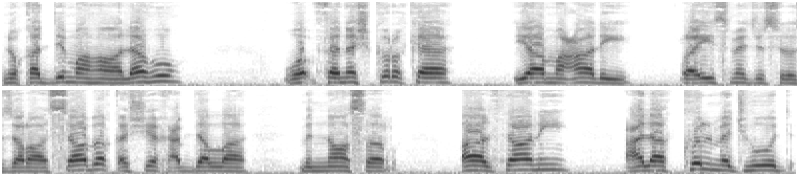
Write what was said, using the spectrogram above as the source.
نقدمها له. فنشكرك يا معالي رئيس مجلس الوزراء السابق الشيخ عبد الله بن ناصر آل ثاني. على كل مجهود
